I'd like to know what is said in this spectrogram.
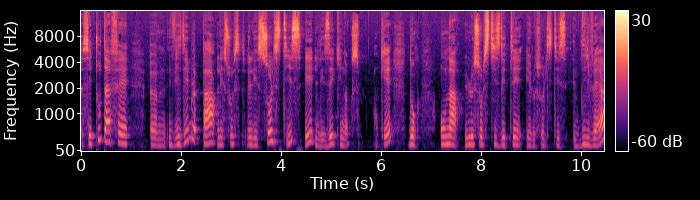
c'est tout à fait visible par les, les, solstices et les équinoxes. ok? Donc on a le solstice d'été et le solstice d'hiver.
